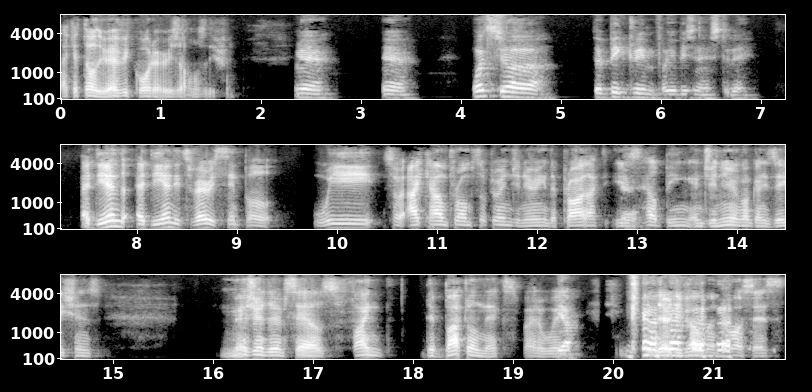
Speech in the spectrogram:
like I told you, every quarter is almost different. yeah, yeah. What's your the big dream for your business today? At the end, at the end, it's very simple. We, so I come from software engineering. The product Yeah, is helping engineering organizations measure themselves, find the bottlenecks, by the way, yep. In their development process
